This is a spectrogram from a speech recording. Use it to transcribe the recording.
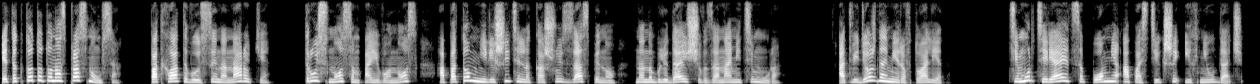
«Это кто тут у нас проснулся?» Подхватываю сына на руки, трусь носом о его нос, а потом нерешительно кашусь за спину на наблюдающего за нами Тимура. «Отведешь Дамира в туалет?» Тимур теряется, помня о постигшей их неудаче.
